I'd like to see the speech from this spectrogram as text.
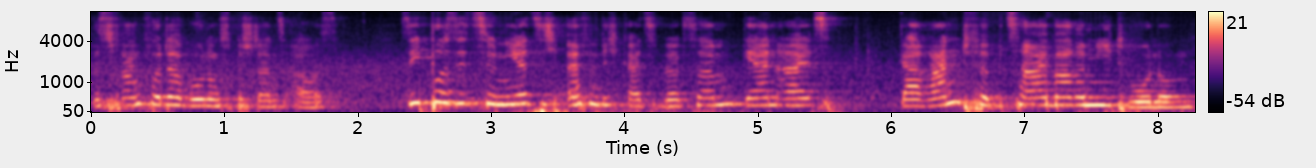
des Frankfurter Wohnungsbestands aus. Sie positioniert sich öffentlichkeitswirksam gern als Garant für bezahlbare Mietwohnungen,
